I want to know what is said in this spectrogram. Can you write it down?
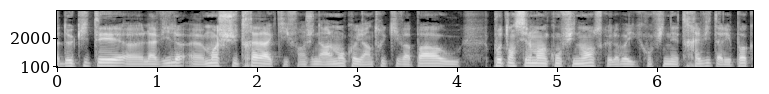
de quitter euh, la ville. Euh, moi, je suis très réactif. Hein. Généralement, quand il y a un truc qui va pas ou potentiellement un confinement, parce que là-bas, ils confinaient très vite à l'époque.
